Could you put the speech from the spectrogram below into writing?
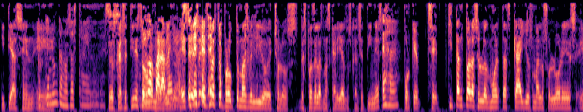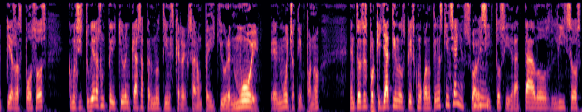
y te hacen... ¿Por qué eh, nunca nos has traído de eso? los calcetines son Digo, una para maravilla. Es, es- es nuestro producto más vendido, de hecho, los después de las mascarillas, los calcetines, Ajá. porque se quitan todas las células muertas, callos, malos olores, eh, pies rasposos, como si tuvieras un pedicure en casa, pero no tienes que regresar a un pedicure en muy, en mucho tiempo, ¿no? Entonces, porque ya tienes los pies como cuando tienes 15 años, suavecitos, hidratados, lisos,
